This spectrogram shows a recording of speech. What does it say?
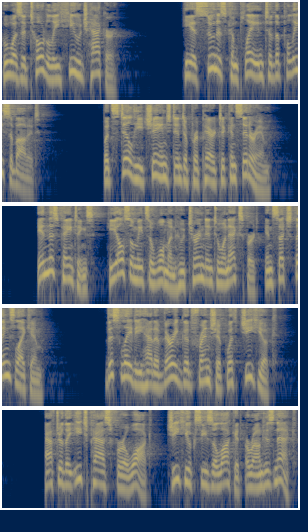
Who was a totally huge hacker. He as soon as complained to the police about it but still he changed into prepared to consider him. In this paintings, he also meets a woman who turned into an expert in such things like him. This lady had a very good friendship with Ji-hyuk. After they each pass for a walk, Ji-hyuk sees a locket around his neck.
